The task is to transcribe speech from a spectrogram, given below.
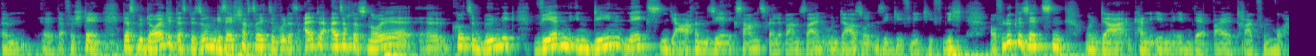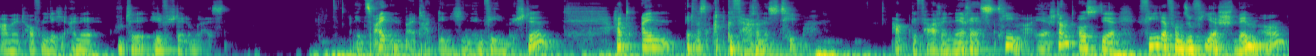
ähm, äh, dafür stellen. Das bedeutet, das Personengesellschaftsrecht, sowohl das alte als auch das neue, äh, kurz und bündig, werden in den nächsten Jahren sehr examensrelevant sein und da sollten sie definitiv nicht auf Lücke setzen und da kann eben eben der Beitrag von Mohammed hoffentlich eine gute Hilfestellung leisten. Den zweiten Beitrag, den ich Ihnen empfehlen möchte, hat ein etwas abgefahrenes Thema. Abgefahreneres Thema. Er stammt aus der Feder von Sophia Schwemmer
